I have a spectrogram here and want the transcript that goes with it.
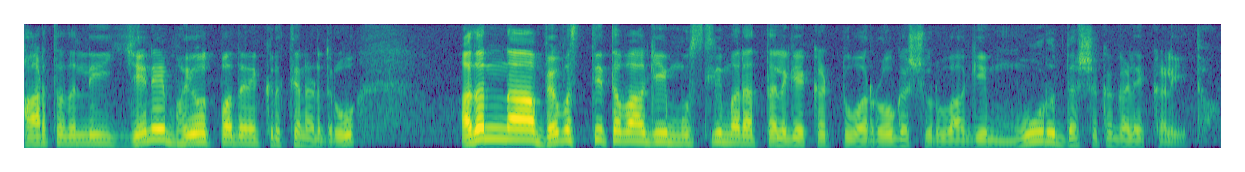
ಭಾರತದಲ್ಲಿ ಏನೇ ಭಯೋತ್ಪಾದನೆ ಕೃತ್ಯ ನಡೆದರೂ ಅದನ್ನ ವ್ಯವಸ್ಥಿತವಾಗಿ ಮುಸ್ಲಿಮರ ತಲೆಗೆ ಕಟ್ಟುವ ರೋಗ ಶುರುವಾಗಿ ಮೂರು ದಶಕಗಳೇ ಕಳೆಯಿತು.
